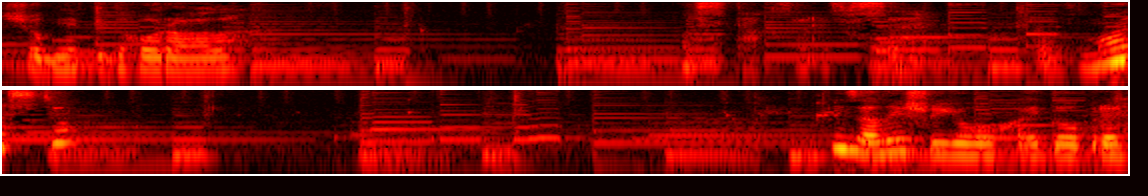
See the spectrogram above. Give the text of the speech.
щоб не підгорала. Ось так зараз все розмастю. І залишу його хай добре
